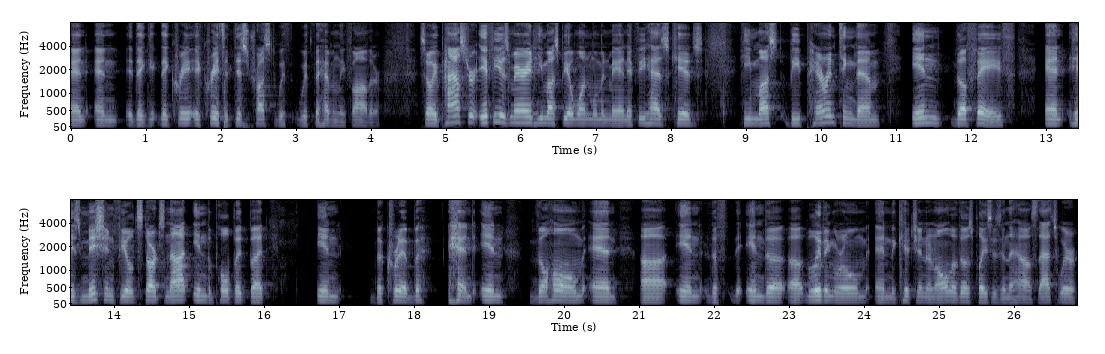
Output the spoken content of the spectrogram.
and, and they, they create, it creates a distrust with, with the Heavenly Father. So, a pastor, if he is married, he must be a one woman man. If he has kids, he must be parenting them in the faith. And his mission field starts not in the pulpit, but in the crib and in the home and uh, in the, in the uh, living room and the kitchen and all of those places in the house. That's where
